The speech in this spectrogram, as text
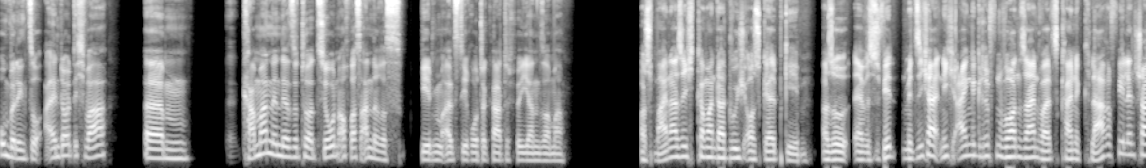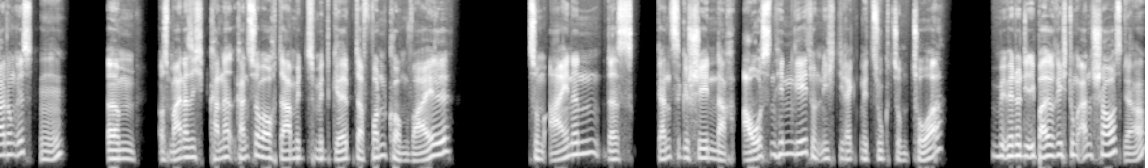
unbedingt so eindeutig war. Ähm, kann man in der Situation auch was anderes geben als die rote Karte für Jan Sommer? Aus meiner Sicht kann man da durchaus gelb geben. Also äh, es wird mit Sicherheit nicht eingegriffen worden sein, weil es keine klare Fehlentscheidung ist. Mhm. Ähm, aus meiner Sicht kann, kannst du aber auch damit mit Gelb davonkommen, weil zum einen das ganze Geschehen nach außen hingeht und nicht direkt mit Zug zum Tor, wenn du die Ballrichtung anschaust. Ja.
